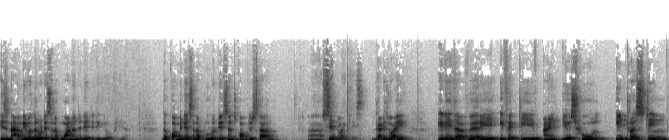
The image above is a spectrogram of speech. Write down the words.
is now given the rotation of 180 degree over here. The combination of two rotations completes the uh, shape like this. That is why it is a very effective and useful, interesting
